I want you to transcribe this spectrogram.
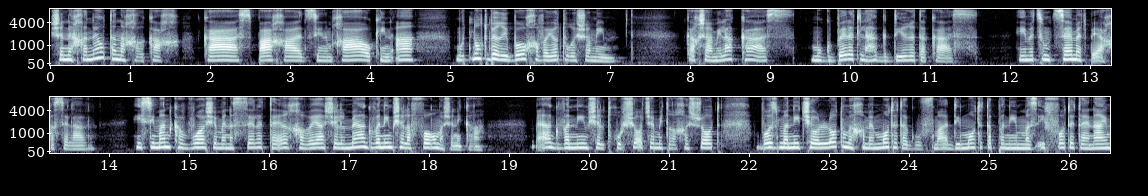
שנכנה אותן אחר כך. כעס, פחד, שמחה או קנאה מותנות בריבו חוויות ורשמים. כך שהמילה כעס מוגבלת להגדיר את הכעס. היא מצומצמת ביחס אליו. היא סימן קבוע שמנסה לתאר חוויה של מאה גוונים של הפורמה שנקרא. מאה גוונים של תחושות שמתרחשות בו זמנית שעולות ומחממות את הגוף, מאדימות את הפנים, מזעיפות את העיניים,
